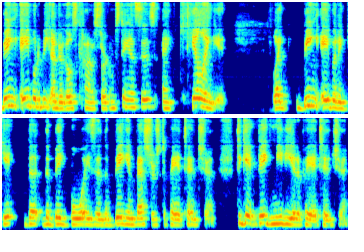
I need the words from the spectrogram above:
being able to be under those kind of circumstances and killing it like being able to get the the big boys and the big investors to pay attention to get big media to pay attention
